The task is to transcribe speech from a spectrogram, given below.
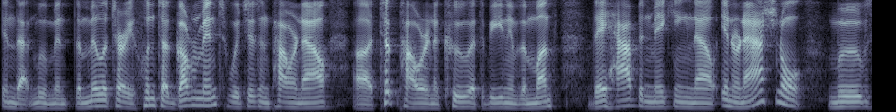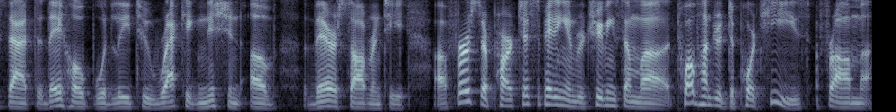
in that movement. The military junta government, which is in power now, uh, took power in a coup at the beginning of the month. They have been making now international moves that they hope would lead to recognition of their sovereignty. Uh, first, they're participating in retrieving some uh, 1,200 deportees from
